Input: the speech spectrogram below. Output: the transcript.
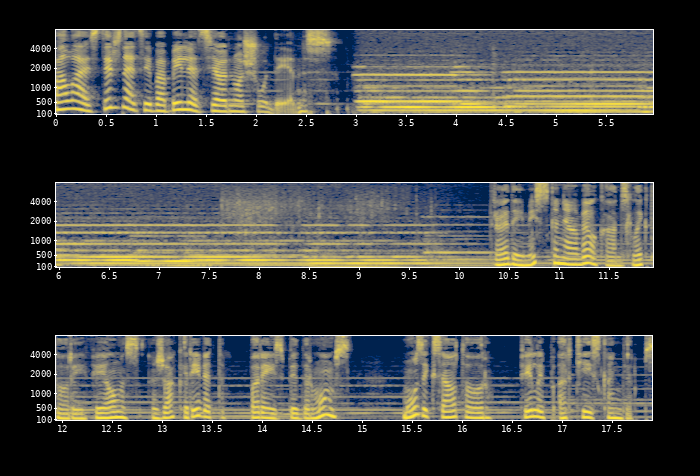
palaist tirzniecībā biļetes jau no šodienas. Raidījuma izskaņā vēl kādas lektorija filmas Žaka Riveta, Parīzes pieder mums, mūzikas autoru Filipa Arķīs skaņdarbs.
